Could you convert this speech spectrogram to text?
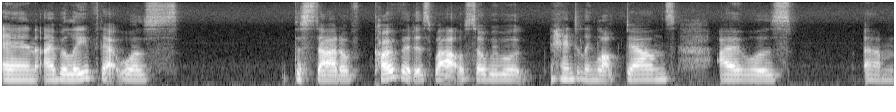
And I believe that was the start of COVID as well. So we were handling lockdowns. I was, um,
